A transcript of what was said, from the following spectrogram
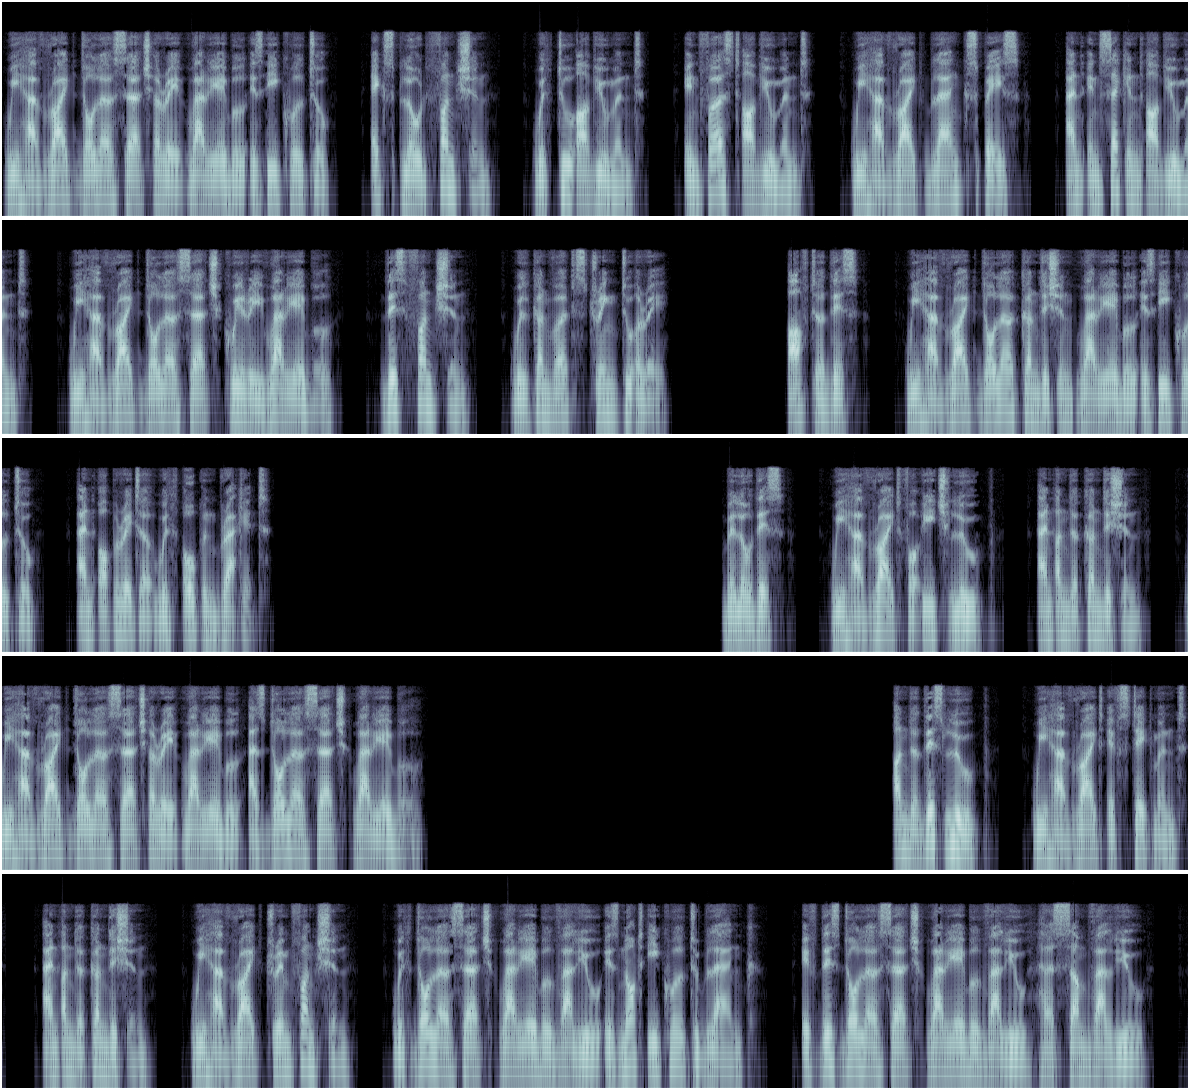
we have write dollar $search array variable is equal to explode function with two argument. In first argument, we have write blank space, and in second argument, we have write dollar $search query variable. This function will convert string to array. After this, we have write dollar condition variable is equal to an operator with open bracket. Below this, we have write for each loop, and under condition, we have write dollar $search array variable as dollar $search variable. Under this loop, we have write if statement, and under condition, we have write trim function, with dollar $search variable value is not equal to blank. If this dollar $search variable value has some value,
